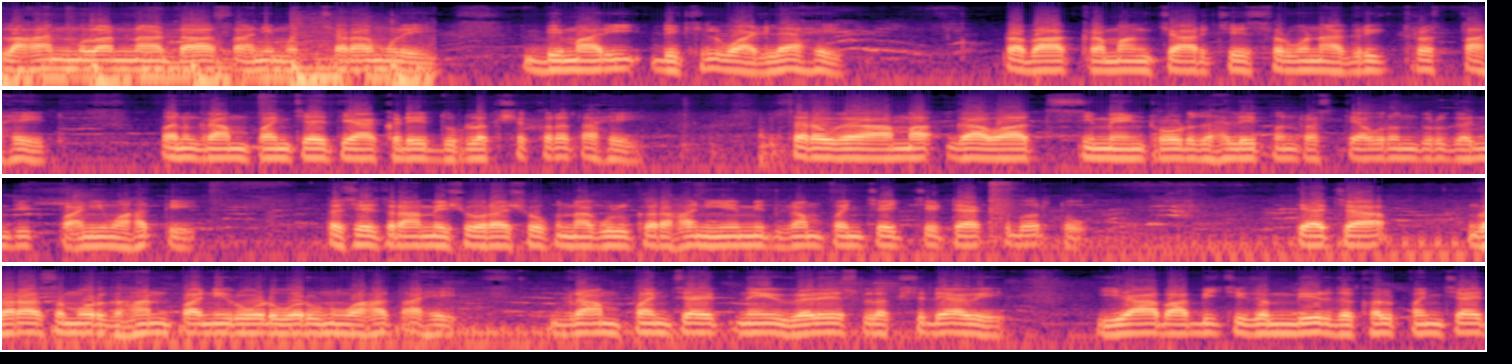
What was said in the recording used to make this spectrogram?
लहान मुलांना डास आणि मच्छरामुळे बिमारी देखील वाढल्या आहेत. प्रभाग क्रमांक चारचे सर्व नागरिक त्रस्त आहेत पण ग्रामपंचायत याकडे दुर्लक्ष करत आहे. सर्व गामा गावात सिमेंट रोड झाले पण रस्त्यावरून दुर्गंधित पाणी वाहते. तसेच रामेश्वर अशोक नागुलकर हा नियमित ग्रामपंचायतचे टॅक्स भरतो. त्याच्या घरासमोर घाण पाणी रोडवरून वाहत आहे. ग्रामपंचायतने वेळेस लक्ष द्यावे या बाबीची गंभीर दखल पंचायत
